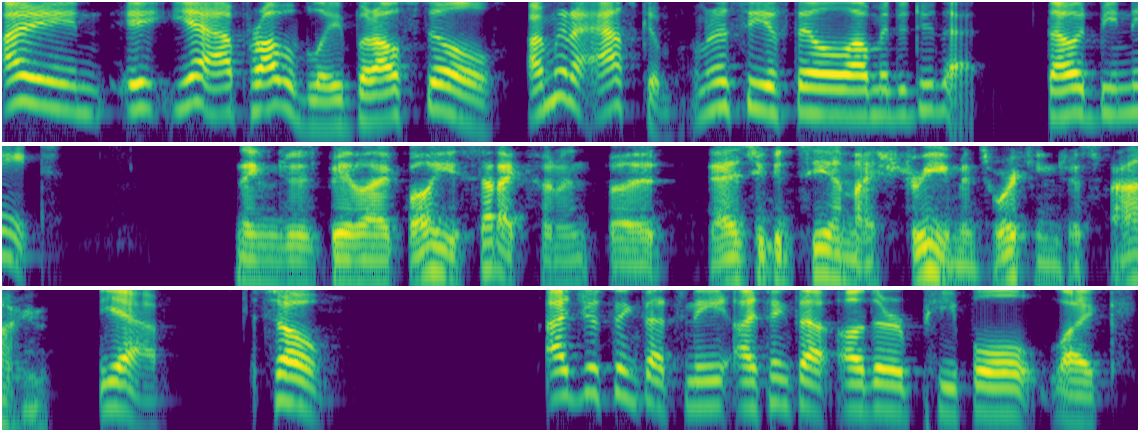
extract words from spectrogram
I mean, it, yeah, probably, but I'll still. I'm gonna ask them. I'm gonna see if they'll allow me to do that. That would be neat. they can just be like, well, you said I couldn't, but as you can see on my stream, it's working just fine. Yeah. So I just think that's neat. I think that other people like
